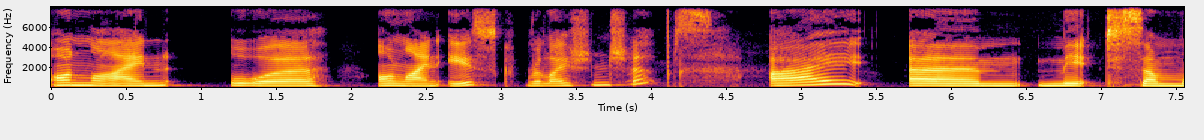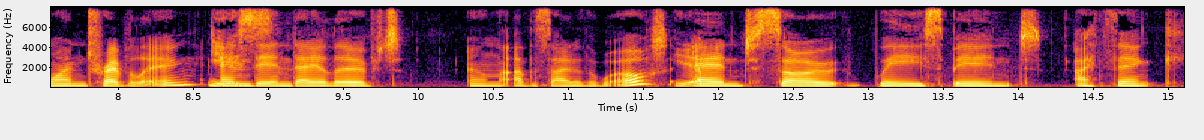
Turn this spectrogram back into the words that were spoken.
online or online esque relationships? I um, met someone traveling, Yes. and then they lived on the other side of the world, Yeah. and so we spent, I think,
